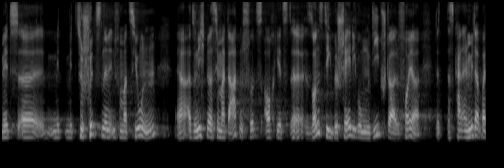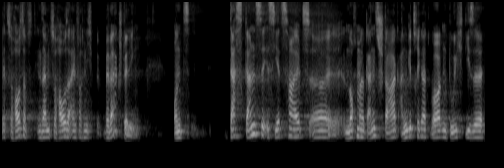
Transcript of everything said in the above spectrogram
mit, äh, mit, mit zu schützenden Informationen. Ja, also nicht nur das Thema Datenschutz, auch jetzt äh, sonstige Beschädigungen, Diebstahl, Feuer. Das, das kann ein Mitarbeiter zu Hause in seinem Zuhause einfach nicht bewerkstelligen. Und das Ganze ist jetzt halt äh, nochmal ganz stark angetriggert worden durch diese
